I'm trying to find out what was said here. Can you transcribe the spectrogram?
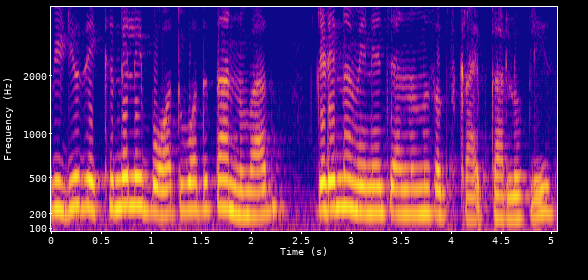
ਵੀਡੀਓ ਦੇਖਣ ਦੇ ਲਈ ਬਹੁਤ ਬਹੁਤ ਧੰਨਵਾਦ। ਜਿਹੜੇ ਨਵੇਂ ਨੇ, ਚੈਨਲ ਨੂੰ ਸਬਸਕ੍ਰਾਈਬ ਕਰ ਲਓ ਪਲੀਜ਼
